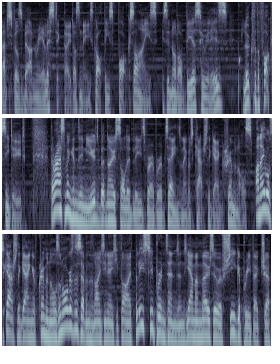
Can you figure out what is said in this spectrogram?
That just feels a bit unrealistic, though, doesn't it? He's got these fox eyes. Is it not obvious who it is? Look for the foxy dude. The harassment continued, but no solid leads were ever obtained, unable to catch the gang of criminals. Unable to catch the gang of criminals, on August 7, 1985, Police Superintendent Yamamoto of Shiga Prefecture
